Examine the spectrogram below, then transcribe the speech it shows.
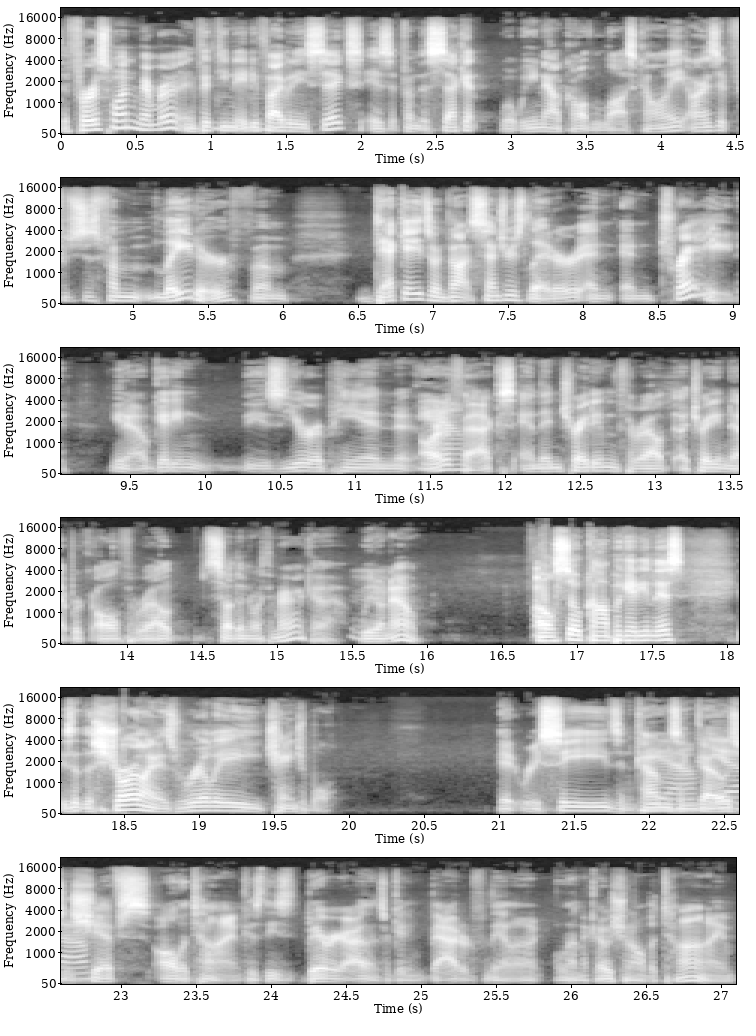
the first one, remember, in 1585 mm-hmm. 86, is it from the second, what we now call the lost colony, or is it just from later, from decades or not centuries later, and, and trade? You know, getting these European artifacts and then trading throughout a trading network all throughout southern North America. We don't mm. know. Also, complicating this is that the shoreline is really changeable. It recedes and comes Yeah. and goes and shifts all the time because these barrier islands are getting battered from the Atlantic Ocean all the time.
